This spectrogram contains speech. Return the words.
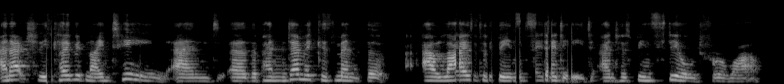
And actually, COVID 19 and uh, the pandemic has meant that our lives have been steadied and has been stilled for a while.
